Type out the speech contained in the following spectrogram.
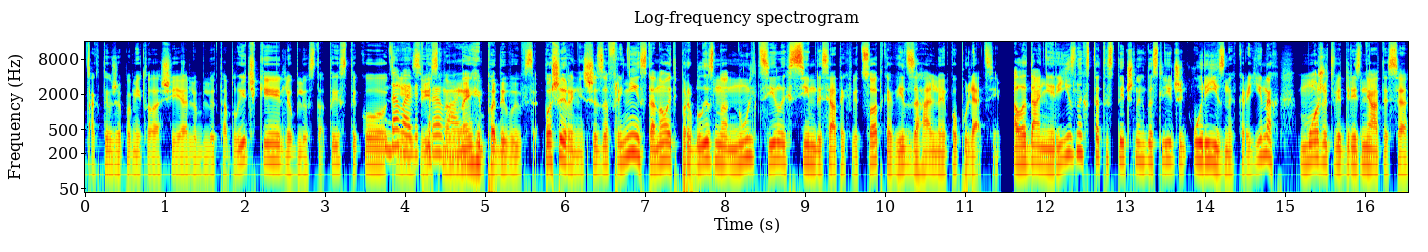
Так, ти вже помітила, що я люблю таблички, люблю статистику Давай, і, звісно, відкривай. в неї подивився. Поширеність шизофренії становить приблизно 0,7% від загальної популяції. Але дані різних статистичних досліджень у різних країнах можуть відрізнятися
